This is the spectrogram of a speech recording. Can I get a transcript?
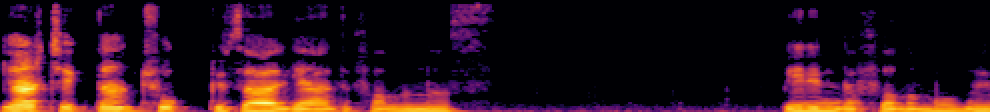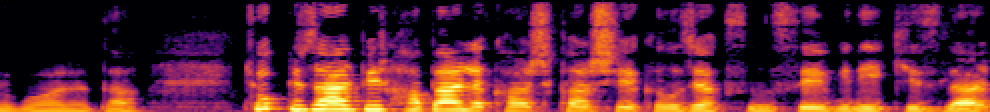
Gerçekten çok güzel geldi falınız. Benim de falım oluyor bu arada. Çok güzel bir haberle karşı karşıya kalacaksınız sevgili ikizler.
